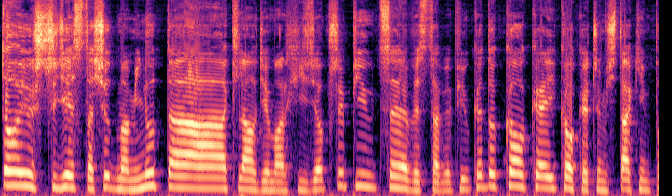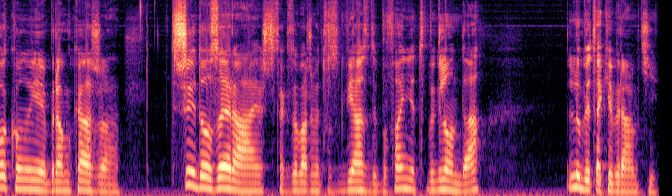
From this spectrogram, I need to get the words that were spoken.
to już 37 minuta. Claudio Marchizio przy piłce, wystawia piłkę do Koke i Koke czymś takim pokonuje bramkarza. 3 do 0. A Jeszcze tak zobaczmy to z gwiazdy, bo fajnie to wygląda. Lubię takie bramki.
